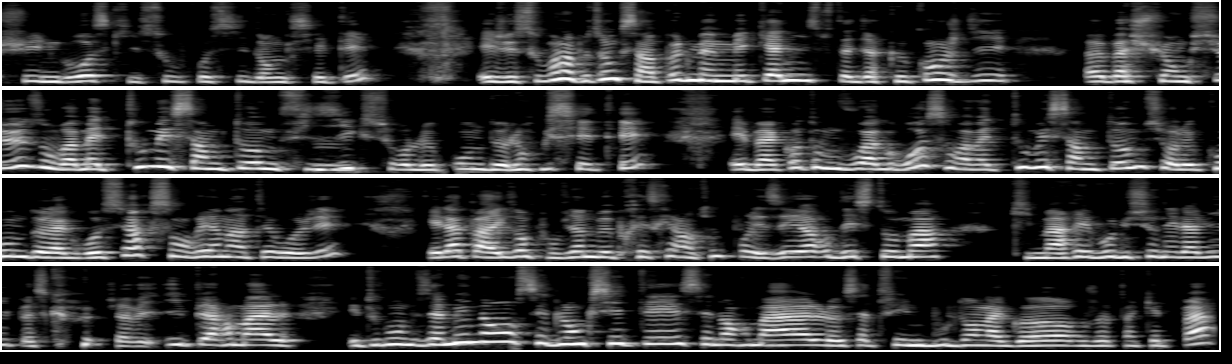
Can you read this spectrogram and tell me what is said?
suis une grosse qui souffre aussi d'anxiété et j'ai souvent l'impression que c'est un peu le même mécanisme, c'est-à-dire que quand je dis euh, bah, je suis anxieuse, on va mettre tous mes symptômes mmh. physiques sur le compte de l'anxiété, et ben quand on me voit grosse, on va mettre tous mes symptômes sur le compte de la grosseur sans rien interroger. Et là par exemple, on vient de me prescrire un truc pour les erreurs d'estomac qui m'a révolutionné la vie parce que j'avais hyper mal. Et tout le monde disait mais non c'est de l'anxiété c'est normal ça te fait une boule dans la gorge t'inquiète pas.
